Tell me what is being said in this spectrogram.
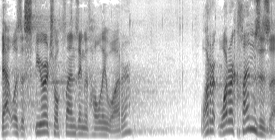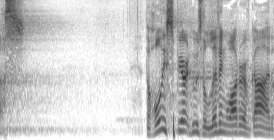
That was a spiritual cleansing with holy water. Water, water cleanses us. The Holy Spirit, who's the living water of God,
